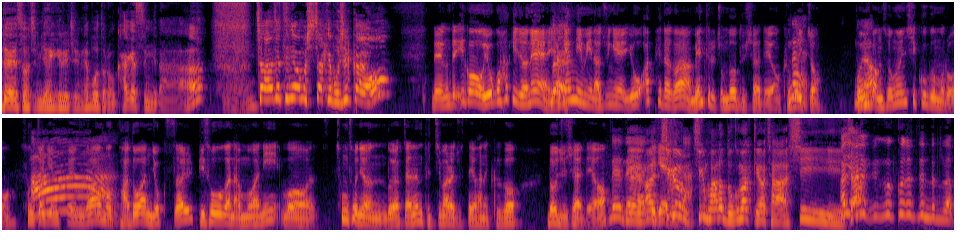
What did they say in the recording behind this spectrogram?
대해서 지금 얘기를 좀 해보도록 하겠습니다. 자, 아제트님 한번 시작해 보실까요? 네, 근데 이거, 요거 하기 전에, 네. 양양님이 나중에 요 앞에다가 멘트를 좀 넣어두셔야 돼요. 그거 네. 있죠? 본 뭐요? 방송은 19금으로 성적인 아. 표현과 뭐 과도한 욕설, 비속어가 난무하니 뭐 청소년 노약자는 듣지 말아주세요 하는 그거 넣어주셔야 돼요. 네네. 네, 아, 이게- 지금, 지금 바로 녹음할게요. 자, 시작. 아니, 아니, 이거, 그, 그, 그, 그,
